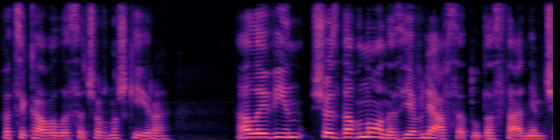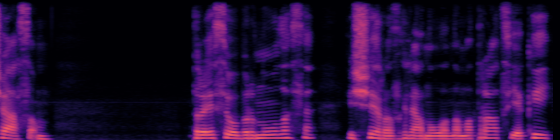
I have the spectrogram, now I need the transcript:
поцікавилася чорношкіра. Але він щось давно не з'являвся тут останнім часом. Тресі обернулася і ще раз глянула на матрац, який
